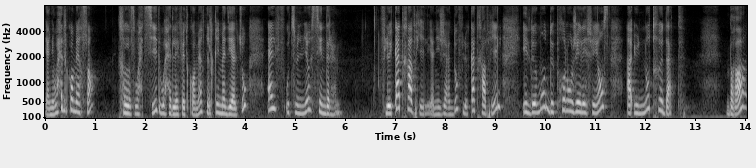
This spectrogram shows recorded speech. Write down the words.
يعني واحد ال commerçant خلص واحد السيد بواحد l'effet de commerce القيمه ديالته 1860 درهم. Le 4 avril, يعني جا عنده le 4 avril, il demande de prolonger l'échéance à une autre date. بغا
